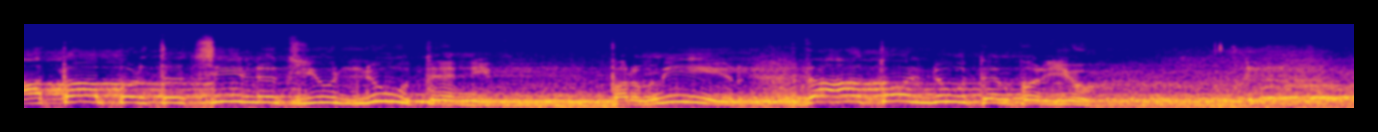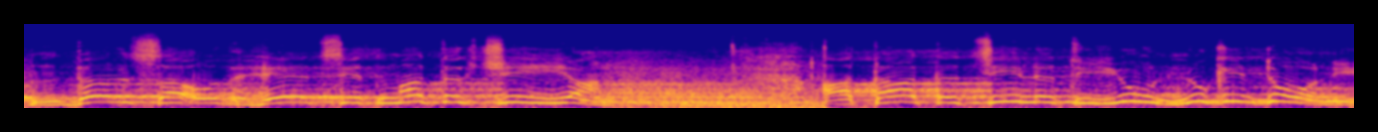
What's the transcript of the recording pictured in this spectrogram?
Ata për të cilët ju luteni për mirë dhe ato luten për ju. Ndërsa udhëheqësit më të këqij janë ata të cilët ju nuk i doni,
